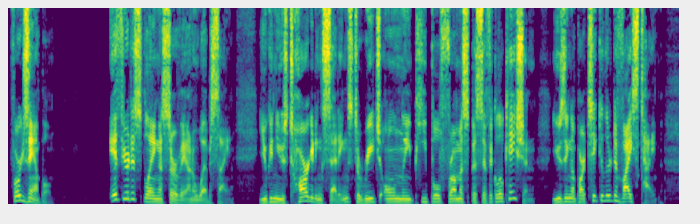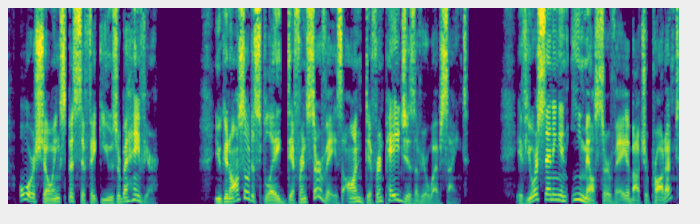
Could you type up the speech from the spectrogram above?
For example, if you're displaying a survey on a website, you can use targeting settings to reach only people from a specific location, using a particular device type, or showing specific user behavior. You can also display different surveys on different pages of your website. If you're sending an email survey about your product,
